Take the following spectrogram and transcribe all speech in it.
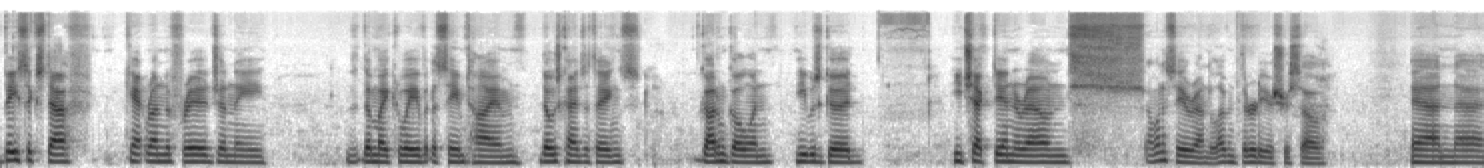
Basic stuff. Can't run the fridge and the the microwave at the same time. Those kinds of things. Got him going. He was good. He checked in around, I want to say around eleven thirty ish or so, and uh,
